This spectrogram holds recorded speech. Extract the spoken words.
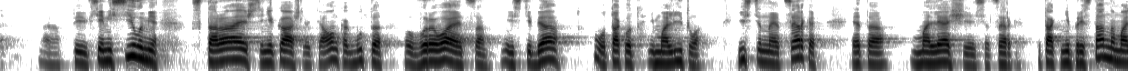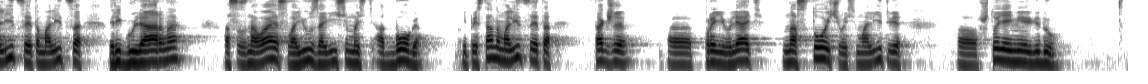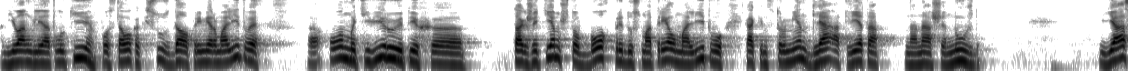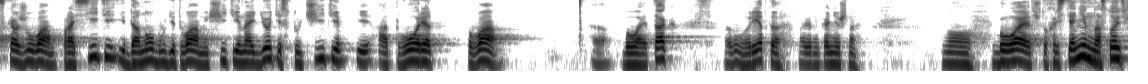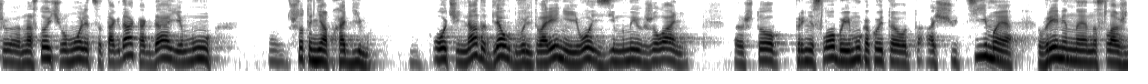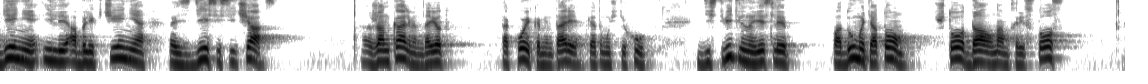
э, ты всеми силами стараешься не кашлять, а он как будто вырывается из тебя. Ну, вот так вот и молитва. Истинная церковь – это молящаяся церковь. Итак, непрестанно молиться – это молиться регулярно, осознавая свою зависимость от Бога. Непрестанно молиться – это также э, проявлять настойчивость в молитве. Э, что я имею в виду? В Евангелии от Луки, после того, как Иисус дал пример молитвы, э, Он мотивирует их э, также тем, что Бог предусмотрел молитву как инструмент для ответа на наши нужды. Я скажу вам, просите, и дано будет вам, ищите и найдете, стучите, и отворят вам. Э, бывает так, ну, редко, наверное, конечно, но бывает, что христианин настойчиво, настойчиво молится тогда, когда ему что-то необходимо. Очень надо для удовлетворения его земных желаний, э, что принесло бы ему какое-то вот ощутимое временное наслаждение или облегчение э, здесь и сейчас. Жан Кальвин дает такой комментарий к этому стиху. Действительно, если подумать о том, что дал нам Христос,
